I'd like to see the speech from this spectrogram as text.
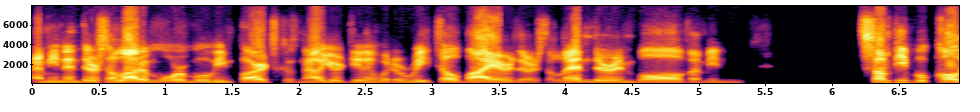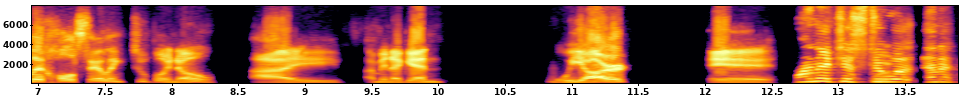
I mean, and there's a lot of more moving parts because now you're dealing with a retail buyer. There's a lender involved. I mean, some people call it wholesaling 2.0. I I mean, again, we are. Uh, Why not just do a, and a-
